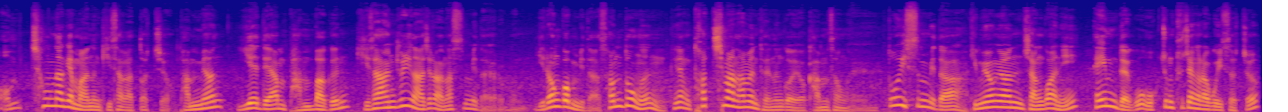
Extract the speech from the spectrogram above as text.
엄청나게 많은 기사가 떴죠. 반면 이에 대한 반박은 기사 한 줄이 나질 않았습니다, 여러분. 이런 겁니다. 선동은 그냥 터치만 하면 되는 거예요, 감성을. 또 있습니다. 김용현 장관이 해임되고 옥중 투쟁을 하고 있었죠.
